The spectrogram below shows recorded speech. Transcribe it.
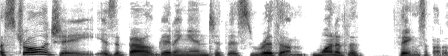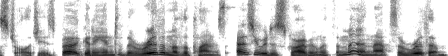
astrology is about getting into this rhythm. One of the things about astrology is about getting into the rhythm of the planets, as you were describing with the moon. That's a rhythm.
